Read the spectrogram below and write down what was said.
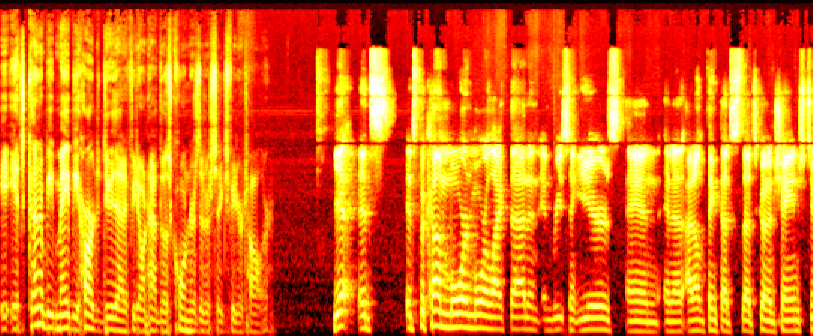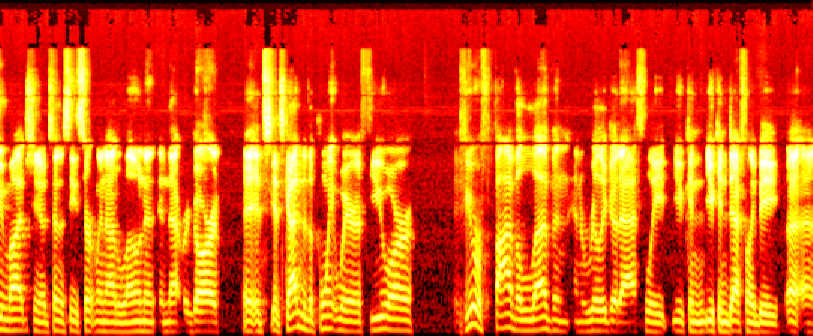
it's going to be maybe hard to do that if you don't have those corners that are six feet or taller. Yeah, it's it's become more and more like that in, in recent years, and and I don't think that's that's going to change too much. You know, Tennessee's certainly not alone in, in that regard. It's it's gotten to the point where if you are if you are five eleven and a really good athlete, you can you can definitely be a,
